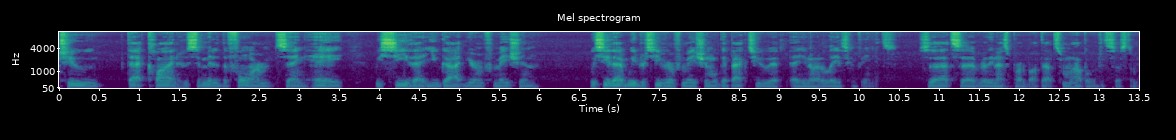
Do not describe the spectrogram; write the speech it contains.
to that client who submitted the form saying, hey, we see that you got your information. We see that we'd receive your information. We'll get back to you at, at you know, at a latest convenience. So that's a really nice part about that. So I'm gonna hop over to the system.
